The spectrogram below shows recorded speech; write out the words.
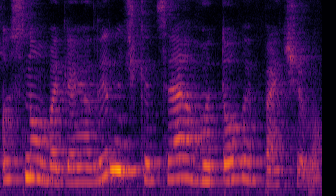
основа для ялиночки це готове печиво.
